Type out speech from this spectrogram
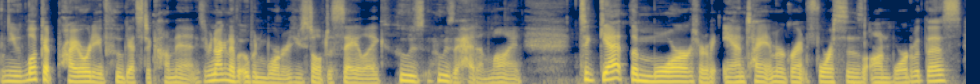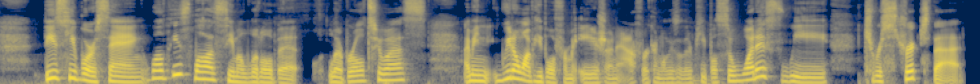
when you look at priority of who gets to come in, so you're not going to have open borders. You still have to say like who's who's ahead in line. To get the more sort of anti-immigrant forces on board with this, these people are saying, well, these laws seem a little bit liberal to us. I mean, we don't want people from Asia and Africa and all these other people. So what if we, to restrict that,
